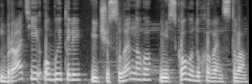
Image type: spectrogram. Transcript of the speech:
братії обителі і численного міського духовенства.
